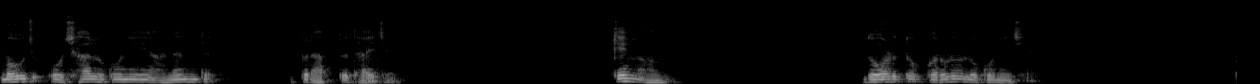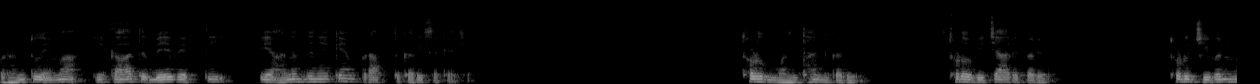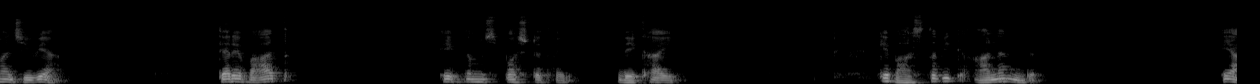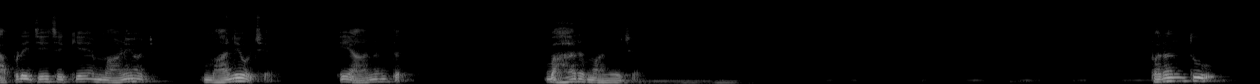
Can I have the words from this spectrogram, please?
બહુ જ ઓછા લોકોને એ આનંદ પ્રાપ્ત થાય છે. કેમ આમ? દોડ તો કરોડો લોકોની છે. પરંતુ એમાં એકાદ બે વ્યક્તિ એ આનંદને કેમ પ્રાપ્ત કરી શકે છે? થોડું મંથન કર્યું, થોડો વિચાર કર્યો, થોડું જીવનમાં જીવ્યા. ત્યારે વાત એકદમ સ્પષ્ટ થઈ, દેખાઈ કે વાસ્તવિક આનંદ એ આપણે જે જગ્યાએ માણ્યો માન્યો છે, એ આનંદ બહાર માન્યો છે. પરંતુ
